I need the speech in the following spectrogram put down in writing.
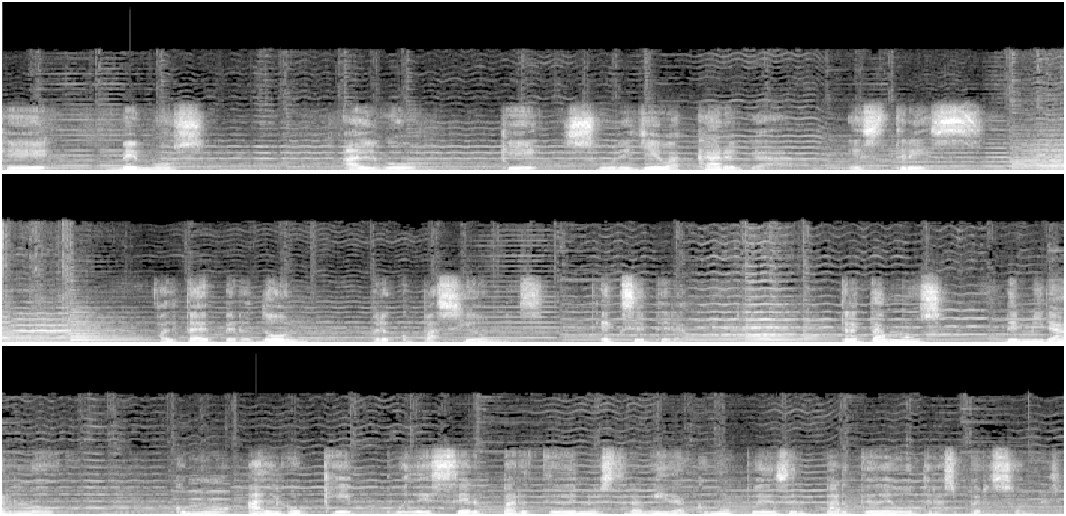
que vemos algo que sobrelleva carga, estrés, falta de perdón, preocupaciones, etc., tratamos de mirarlo como algo que puede ser parte de nuestra vida, como puede ser parte de otras personas.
